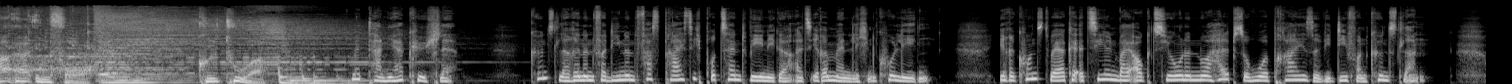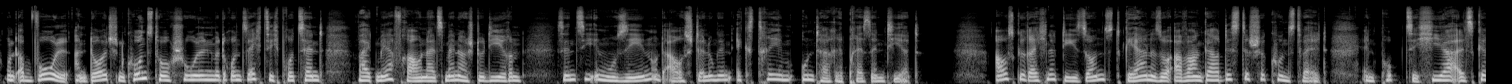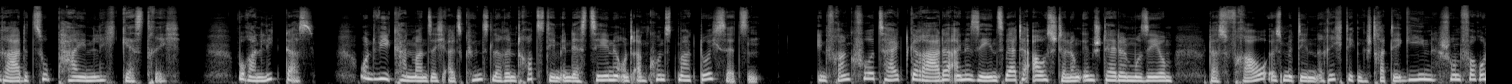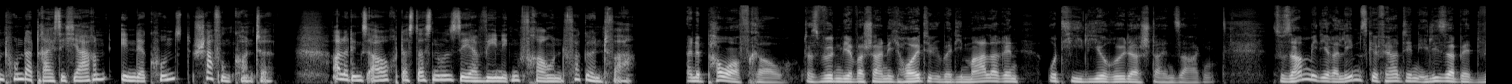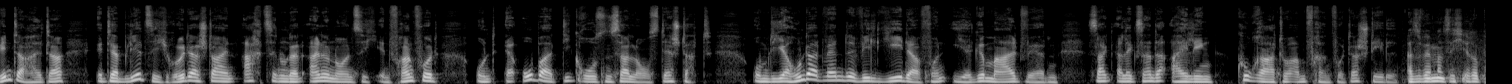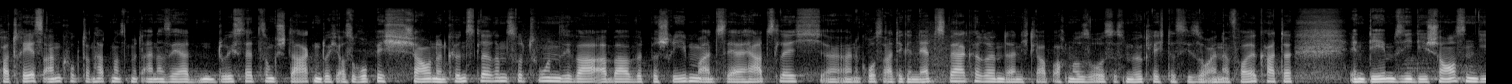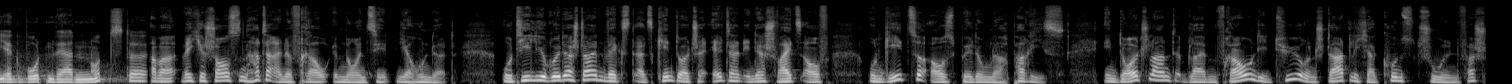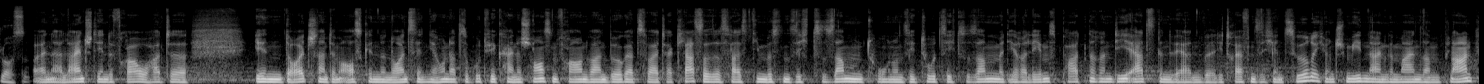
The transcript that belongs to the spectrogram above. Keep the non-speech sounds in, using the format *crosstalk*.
HR Info. Kultur. Mit Tanja Küchle. Künstlerinnen verdienen fast 30 Prozent weniger als ihre männlichen Kollegen. Ihre Kunstwerke erzielen bei Auktionen nur halb so hohe Preise wie die von Künstlern. Und obwohl an deutschen Kunsthochschulen mit rund 60 Prozent weit mehr Frauen als Männer studieren, sind sie in Museen und Ausstellungen extrem unterrepräsentiert. Ausgerechnet die sonst gerne so avantgardistische Kunstwelt entpuppt sich hier als geradezu peinlich gestrig. Woran liegt das? Und wie kann man sich als Künstlerin trotzdem in der Szene und am Kunstmarkt durchsetzen? In Frankfurt zeigt gerade eine sehenswerte Ausstellung im Städelmuseum, dass Frau es mit den richtigen Strategien schon vor rund 130 Jahren in der Kunst schaffen konnte. Allerdings auch, dass das nur sehr wenigen Frauen vergönnt war. Eine Powerfrau, das würden wir wahrscheinlich heute über die Malerin Ottilie Röderstein sagen. Zusammen mit ihrer Lebensgefährtin Elisabeth Winterhalter etabliert sich Röderstein 1891 in Frankfurt und erobert die großen Salons der Stadt. Um die Jahrhundertwende will jeder von ihr gemalt werden, sagt Alexander Eiling, Kurator am Frankfurter Städel. Also wenn man sich ihre Porträts anguckt, dann hat man es mit einer sehr durchsetzungsstarken, durchaus ruppig schauenden Künstlerin zu tun. Sie war aber, wird beschrieben als sehr herzlich, äh, eine großartige Netzwerkerin, denn ich glaube auch nur so ist es möglich, dass sie so einen Erfolg hatte, indem sie die Chancen, die ihr geboten werden, nutzte. Aber welche Chancen hatte eine Frau im 19. Jahrhundert? Ottilie Röderstein wächst als Kind deutscher Eltern in der Schweiz auf und geht zur Ausbildung nach Paris. In Deutschland bleiben Frauen die Türen staatlicher Kunstschulen verschlossen. Eine alleinstehende Frau hatte in Deutschland im ausgehenden 19. Jahrhundert so gut wie keine Chancen. Frauen waren Bürger zweiter Klasse, das heißt, die müssen sich zusammentun und sie tut sich zusammen mit ihrer Lebenspartnerin, die Ärztin werden will. Die treffen sich in Zürich und schmieden einen gemeinsamen Plan.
